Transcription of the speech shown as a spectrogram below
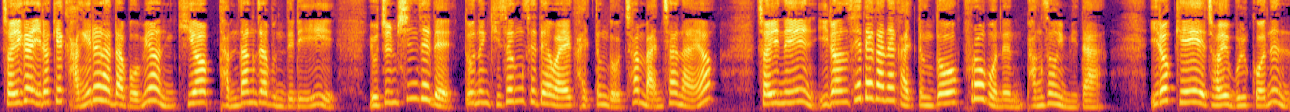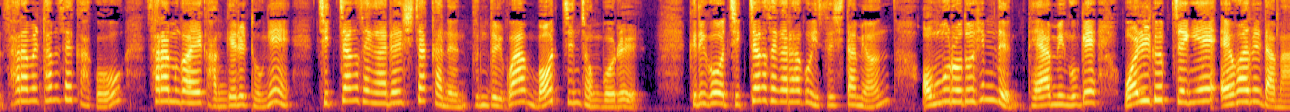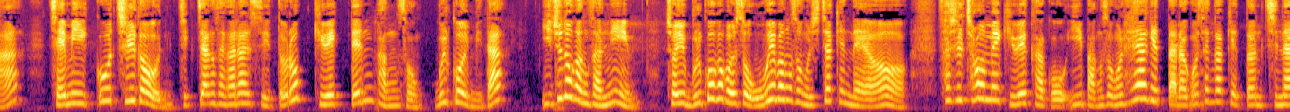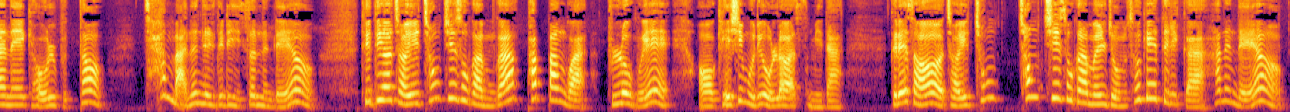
저희가 이렇게 강의를 하다 보면 기업 담당자분들이 요즘 신세대 또는 기성세대와의 갈등도 참 많잖아요. 저희는 이런 세대 간의 갈등도 풀어보는 방송입니다. 이렇게 저희 물건은 사람을 탐색하고 사람과의 관계를 통해 직장 생활을 시작하는 분들과 멋진 정보를 그리고 직장 생활을 하고 있으시다면 업무로도 힘든 대한민국의 월급쟁이의 애환을 담아 재미있고 즐거운 직장 생활을 할 수 있도록 기획된 방송 물고입니다. 이준호 강사님, 저희 물고가 벌써 5회 방송을 시작했네요. 사실 처음에 기획하고 이 방송을 해야겠다라고 생각했던 지난해 겨울부터 참 많은 일들이 있었는데요. 드디어 저희 청취 소감과 팟빵과 블로그에 어, 게시물이 올라왔습니다. 그래서 저희 총, 청취 소감을 좀 소개해 드릴까 하는데요.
